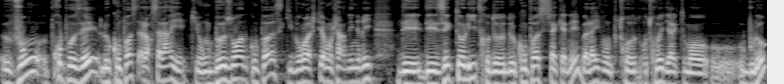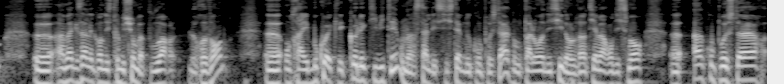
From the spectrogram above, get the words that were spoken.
vont proposer le compost à leurs salariés qui ont besoin de compost, qui vont acheter en jardinerie des, hectolitres de, compost chaque année. Bah là, ils vont le retrouver directement au, boulot. Euh, un magasin de la grande distribution va pouvoir le revendre. Euh, on travaille beaucoup avec les collectivités. On installe des systèmes de compostage. Donc, pas loin d'ici, dans le 20e arrondissement, euh, un composteur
